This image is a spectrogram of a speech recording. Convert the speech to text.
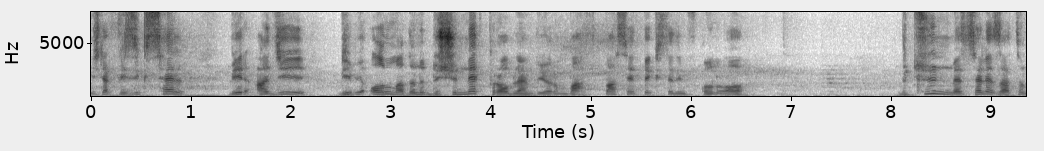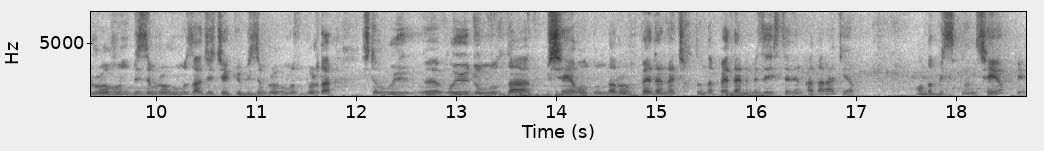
işte fiziksel bir acı gibi olmadığını düşünmek problem diyorum. Bah- bahsetmek istediğim konu o. Bütün mesele zaten ruhun, bizim ruhumuz acı çekiyor. Bizim ruhumuz burada. İşte uy- e, uyuduğumuzda, bir şey olduğunda, ruh bedene çıktığında bedenimize istediğin kadar acı yap. Onda bir şey yok ki.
